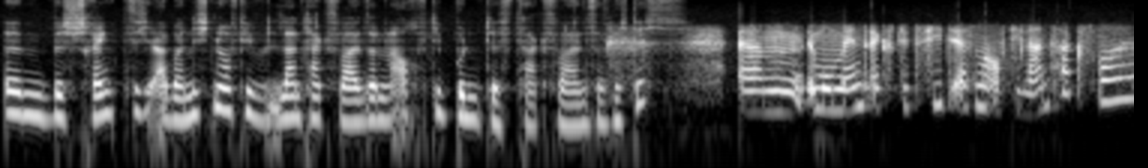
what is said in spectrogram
ähm, beschränkt sich aber nicht nur auf die Landtagswahlen, sondern auch auf die Bundestagswahlen. Ist das richtig? Ähm, Im Moment explizit erstmal auf die Landtagswahlen,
